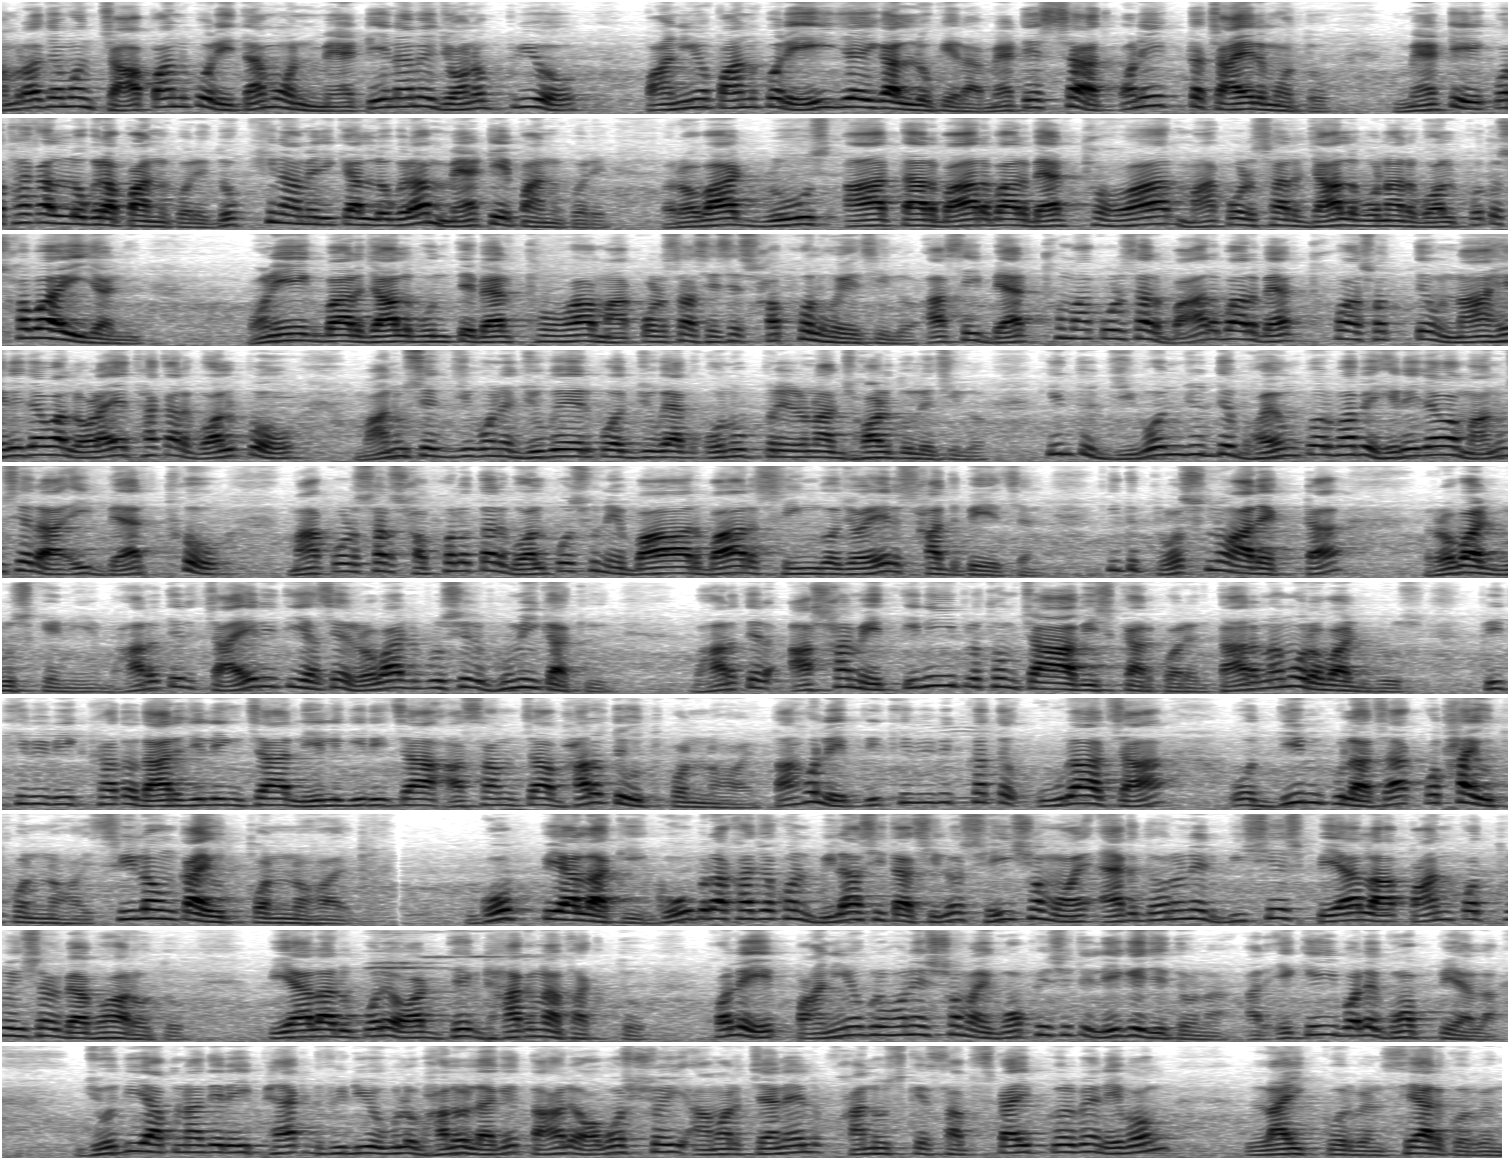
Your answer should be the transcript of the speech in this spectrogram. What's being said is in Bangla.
আমরা যেমন চা পান করি, তেমন ম্যাটে নামে জনপ্রিয় পানীয় পান করে এই জায়গার লোকেরা। ম্যাটের স্বাদ অনেকটা চায়ের মতো। ম্যাটে কোথাকার লোকরা পান করে? দক্ষিণ আমেরিকার লোকরা ম্যাটে পান করে। রবার্ট ব্রুস আর তার বারবার ব্যর্থ হওয়ার মাকড়সার জাল বোনার গল্প তো সবাই জানি। অনেকবার জাল বুনতে ব্যর্থ হওয়া মাকড়সা শেষে সফল হয়েছিল। আর সেই ব্যর্থ মাকড়সার বারবার ব্যর্থ হওয়া সত্ত্বেও না হেরে যাওয়া লড়াইয়ে থাকার গল্প মানুষের জীবনে যুগের পর যুগ এক অনুপ্রেরণা ঝড় তুলেছিল। কিন্তু জীবনযুদ্ধে ভয়ঙ্করভাবে হেরে যাওয়া মানুষেরা এই ব্যর্থ মাকড়সার সফলতার গল্প শুনে বারবার সিংহ জয়ের স্বাদ পেয়েছেন। কিন্তু প্রশ্ন আরেকটা, রবার্ট ব্রুসকে নিয়ে। ভারতের চায়ের ইতিহাসে রবার্ট ব্রুসের ভূমিকা কী? ভারতের আসামে তিনিই প্রথম চা আবিষ্কার করেন। তার নামও রবার্ট ব্রুস। পৃথিবী বিখ্যাত দার্জিলিং চা, নীলগিরি চা, আসাম চা ভারতে উৎপন্ন হয়। তাহলে পৃথিবী বিখ্যাত উড়া চা ও দিমকুলা চা কোথায় উৎপন্ন হয়? শ্রীলঙ্কায় উৎপন্ন হয়। গোপ পেয়ালা কি? গোপ রাখা যখন বিলাসিতা ছিল, সেই সময় এক ধরনের বিশেষ পেয়ালা পানপত্র হিসাবে ব্যবহার হতো। পেয়ালার উপরে অর্ধেক ঢাকনা থাকতো। ফলে পানীয় গ্রহণের সময় গোঁফে সেটি লেগে যেত না, আর একেই বলে গোঁপ পেয়ালা। যদি আপনাদের এই ফ্যাক্ট ভিডিওগুলো ভালো লাগে, তাহলে অবশ্যই আমার চ্যানেল ফানুসকে সাবস্ক্রাইব করবেন এবং লাইক করবেন শেয়ার করবেন।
